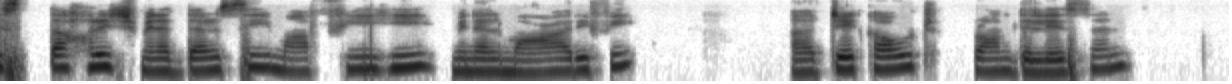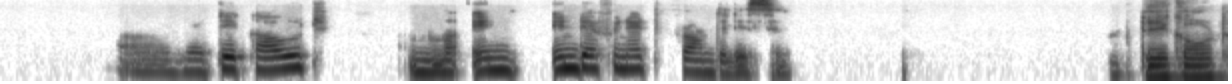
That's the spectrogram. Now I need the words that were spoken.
استخرج من الدرس ما فیہ من المعارف take out from the lesson take out indefinite from the lesson. take out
